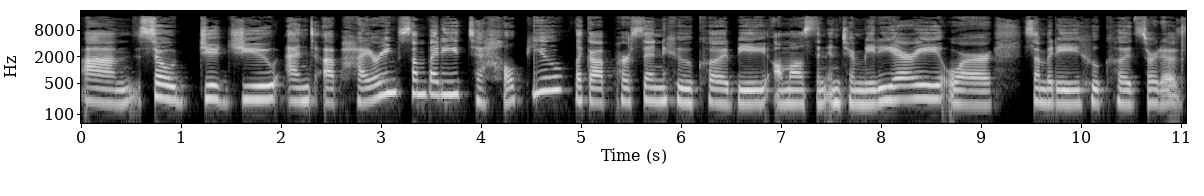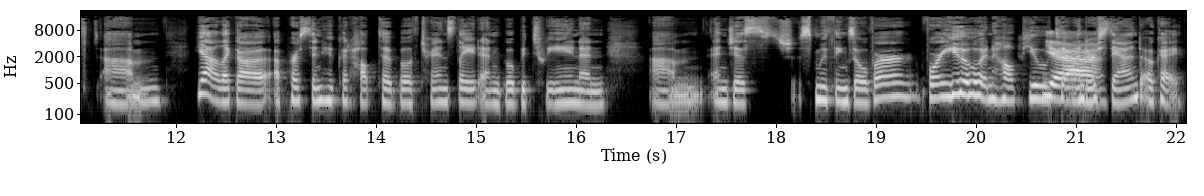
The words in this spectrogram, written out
um, so did you end up hiring somebody to help you, like a person who could be almost an intermediary or somebody who could sort of, um, yeah, like a, a person who could help to both translate and go between and, um, and just smooth things over for you and help you yeah. to understand. Okay.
